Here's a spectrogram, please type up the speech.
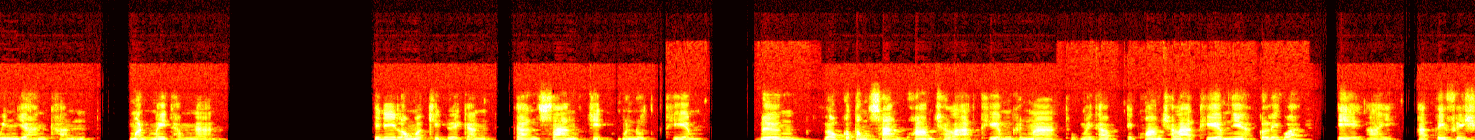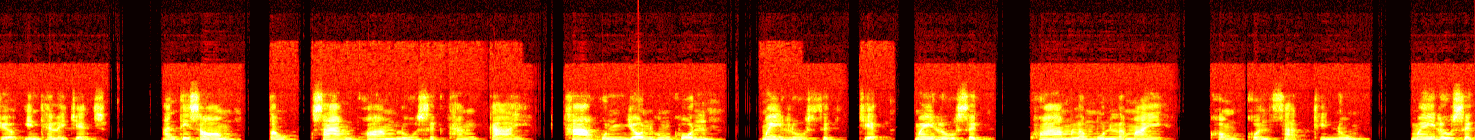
วิญญาณขันมันไม่ทำงาน ทีนี้ลองมาคิดด้วยกัน การสร้างจิตมนุษย์เทียมหนึ่งเราก็ต้องสร้างความฉลาดเทียมขึ้นมาถูกไหมครับไอความฉลาดเทียมเนี่ยก็เรียกว่า AI artificial intelligence อันที่สองต้องสร้างความรู้สึกทางกาย ถ้าหุ่นยนต์ของคุณไม่รู้สึกเจ็บ ไม่รู้สึก ความละมุนละไมของขนสัตว์ที่นุ่ม ไม่รู้สึก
